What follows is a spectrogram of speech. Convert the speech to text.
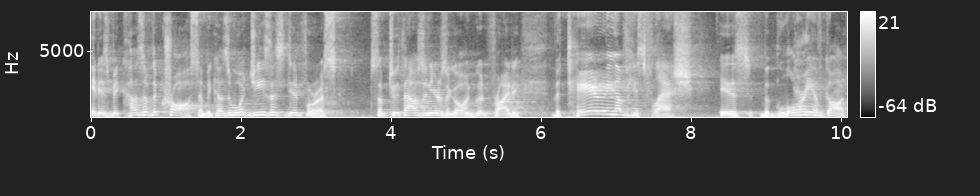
It is because of the cross and because of what Jesus did for us some 2,000 years ago on Good Friday, the tearing of his flesh is the glory of God.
